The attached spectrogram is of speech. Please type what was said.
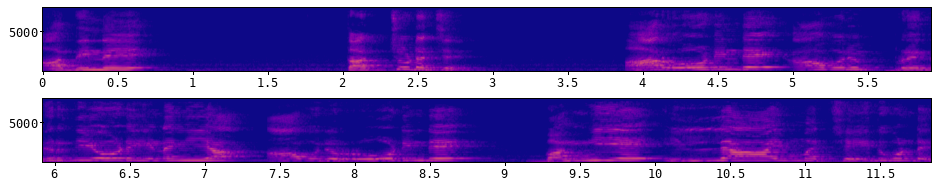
അതിനെ തച്ചുടച്ച് ആ റോഡിന്റെ ആ ഒരു പ്രകൃതിയോട് ഇണങ്ങിയ ആ ഒരു റോഡിന്റെ ഭംഗിയെ ഇല്ലായ്മ ചെയ്തുകൊണ്ട്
